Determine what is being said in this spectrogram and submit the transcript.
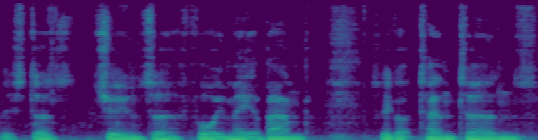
which does tunes a 40 meter band. So you've got 10 turns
